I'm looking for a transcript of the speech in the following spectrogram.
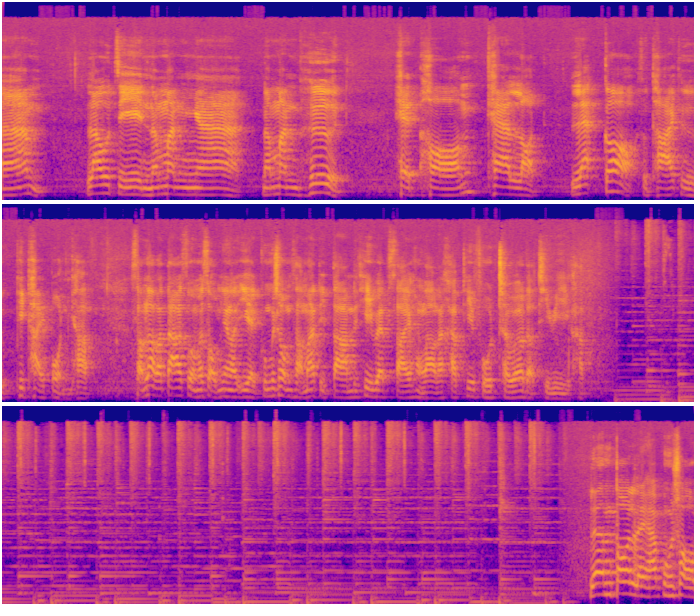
น้ำ เหล้าจีน น้ำมันงา น้ำมันพืช เห็ดหอม แครอทและก็สุดท้ายคือพริกไทยป่นครับสำหรับอัตราส่วนผสมอย่างละเอียด คุณผู้ชมสามารถติดตามได้ที่เว็บไซต์ของเรานะครับ ที่ foodtravel.tv ครับเริ่มต้นเลยครับคุณผู้ชม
